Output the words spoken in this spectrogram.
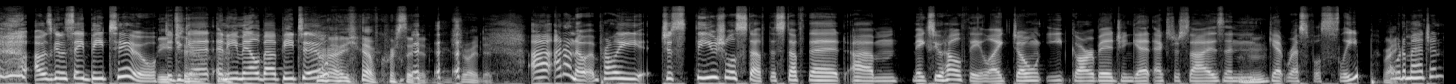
I was going to say B2. Did you get an email about B2? yeah, of course I did. I'm sure I did. Uh, I don't know. Probably just the usual stuff, the stuff that um, makes you healthy, like don't eat garbage and get exercise and get restful sleep, I Mm-hmm. Would imagine.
